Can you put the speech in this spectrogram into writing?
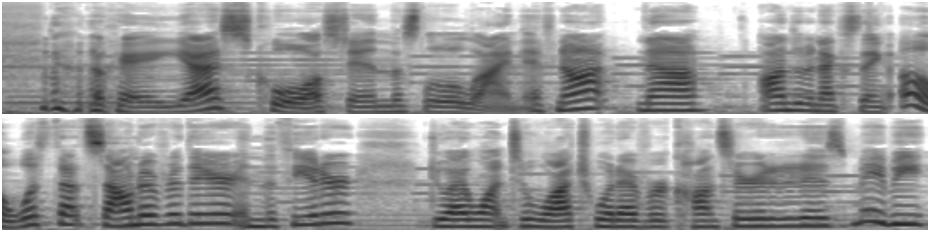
okay, yes, cool. I'll stand in this little line. If not, nah. On to the next thing. Oh, what's that sound over there in the theater? Do I want to watch whatever concert it is? Maybe.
